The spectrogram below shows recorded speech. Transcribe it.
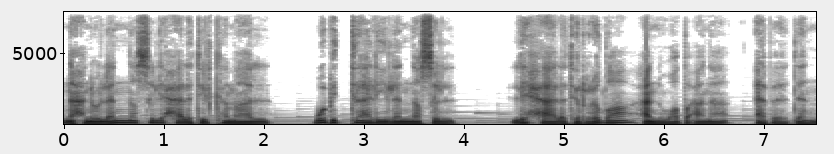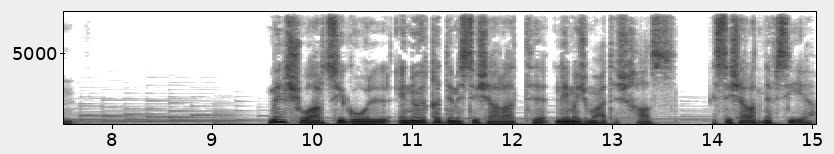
نحن لن نصل لحالة الكمال وبالتالي لن نصل لحالة الرضا عن وضعنا أبدا. ميل شوارتز يقول أنه يقدم استشارات لمجموعة أشخاص استشارات نفسية.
